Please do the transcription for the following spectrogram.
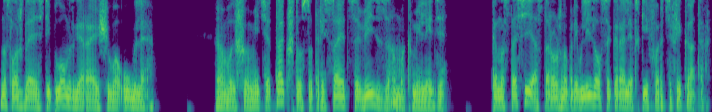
наслаждаясь теплом сгорающего угля. «Вы шумите так, что сотрясается весь замок, миледи». К Анастасии осторожно приблизился королевский фортификатор.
